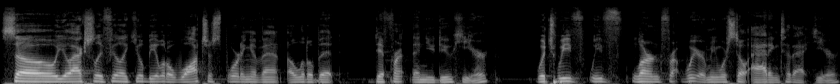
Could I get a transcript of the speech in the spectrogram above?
so you'll actually feel like you'll be able to watch a sporting event a little bit different than you do here, which we've we've learned from. We, I mean, we're still adding to that here.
